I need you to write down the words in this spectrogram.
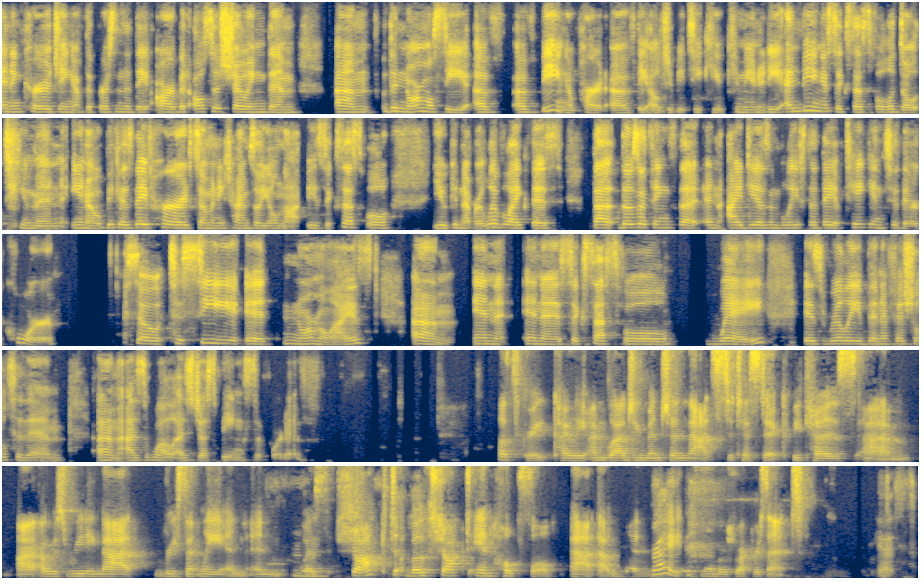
and encouraging of the person that they are but also showing them um, the normalcy of of being a part of the LGBTQ community and being a successful adult human. You know, because they've heard so many times, "Oh, you'll not be successful. You can never live like this." That those are things that and ideas and beliefs that they have taken to their core. So to see it normalized um, in in a successful way is really beneficial to them um, as well as just being supportive. That's great, Kylee. I'm glad you mentioned that statistic because um, I, I, was reading that recently and, and mm-hmm. was shocked, both shocked and hopeful at, at what right. numbers represent. Yes.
